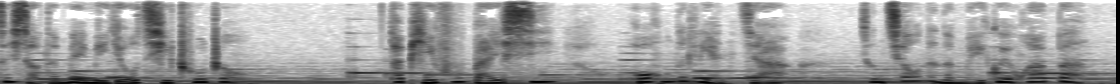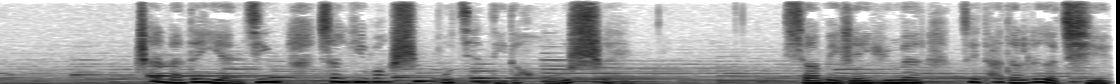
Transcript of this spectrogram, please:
最小的妹妹尤其出众。她皮肤白皙，红红的脸颊像娇嫩的玫瑰花瓣，湛蓝的眼睛像一汪深不见底的湖水。小美人鱼们最大的乐趣，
